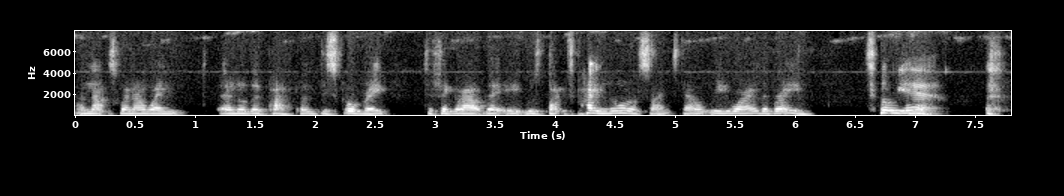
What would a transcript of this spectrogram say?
and that's when I went another path of discovery to figure out that it was backed by neuroscience to help rewire the brain. So yeah. yeah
